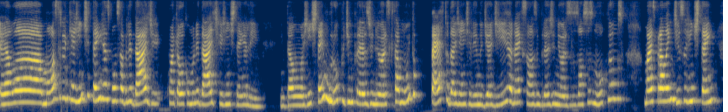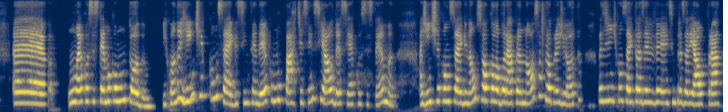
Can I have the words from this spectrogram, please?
ela mostra que a gente tem responsabilidade com aquela comunidade que a gente tem ali. Então, a gente tem um grupo de empresas juniores que está muito perto da gente ali no dia a dia, né? Que são as empresas juniores dos nossos núcleos. Mas, para além disso, a gente tem é, um ecossistema como um todo. E quando a gente consegue se entender como parte essencial desse ecossistema, a gente consegue não só colaborar para a nossa própria J, mas a gente consegue trazer vivência empresarial para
